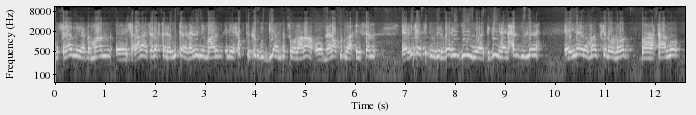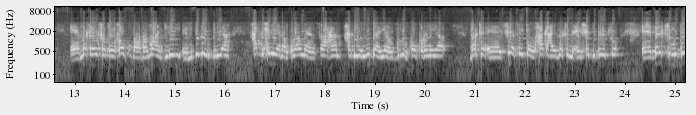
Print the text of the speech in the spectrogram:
waan salaamaya dhammaan shaqaalaha sharafta le u taagan habeenii maalin inay xogta ka gudbiyaan dadka walaalaha oo meelaha ku dhibaataysan intaa kadib garbaarey jawi waa degan yahay alxamdulilah ilaah baa maadskale oo nabad baa taalo marka laga soo tago roob baa maalmahan jiray muddo dhowr beri ah hadda xilligan aan kula hadlayo saacan hadda waa ugu daaya oo gurigan koo koranaya marka sidaas ay tahay waxaa kacay marka maciishadii beledka beledka muddo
